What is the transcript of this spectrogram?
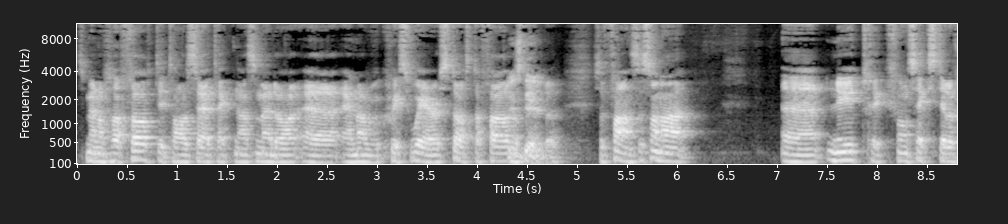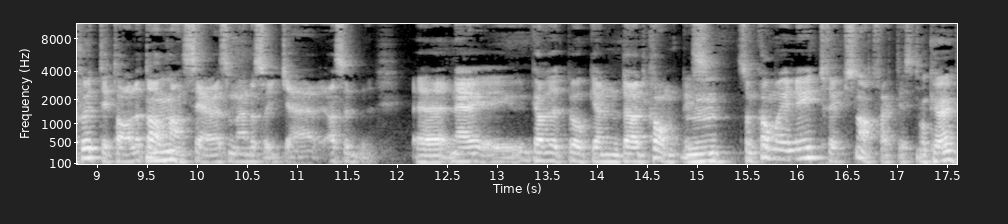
Som är sån här 40-tals serietecknare som är då eh, en av Chris Wares största förebilder. Så fanns det sådana eh, nytryck från 60 eller 70-talet av hans serie som ändå så jävla... Alltså, eh, när jag gav ut boken Död kompis. Som kommer i nytryck snart faktiskt. Okej,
